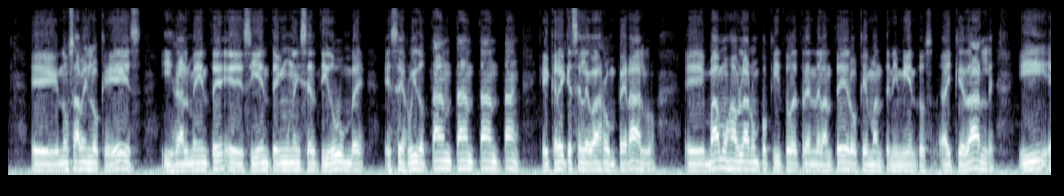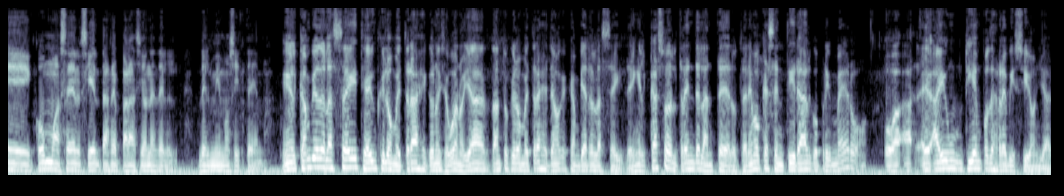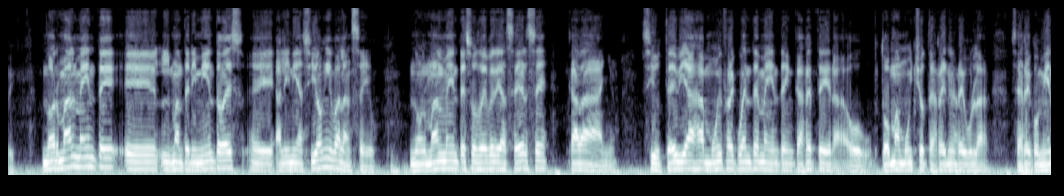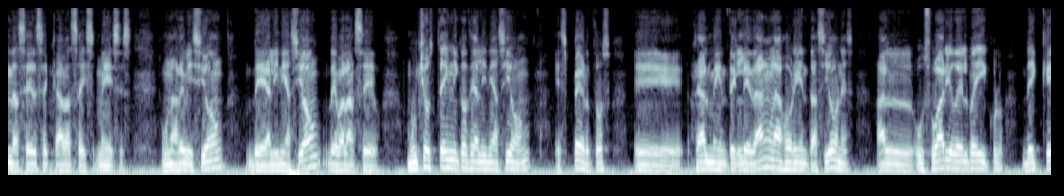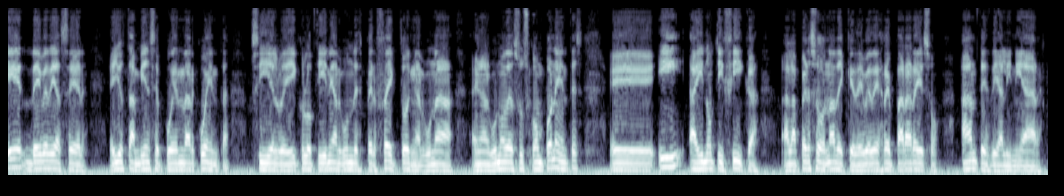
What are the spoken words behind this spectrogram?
no saben lo que es y realmente sienten una incertidumbre, ese ruido tan, tan, tan, tan, que cree que se le va a romper algo. Eh, vamos a hablar un poquito de tren delantero, qué mantenimientos hay que darle y eh, cómo hacer ciertas reparaciones del, mismo sistema. En el cambio del aceite hay un kilometraje que uno dice, bueno, ya tanto kilometraje tengo que cambiar el aceite. En el caso del tren delantero, ¿tenemos que sentir algo primero o eh, hay un tiempo de revisión, Yari? Normalmente el mantenimiento es alineación y balanceo. Normalmente eso debe de hacerse cada año si usted viaja muy frecuentemente en carretera o toma mucho terreno irregular, se recomienda hacerse cada seis meses una revisión de alineación, de balanceo. Muchos técnicos de alineación, expertos, eh, realmente le dan las orientaciones al usuario del vehículo de qué debe de hacer. Ellos también se pueden dar cuenta si el vehículo tiene algún desperfecto en, alguna, en alguno de sus componentes eh, y ahí notifica a la persona de que debe de reparar eso antes de alinear.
